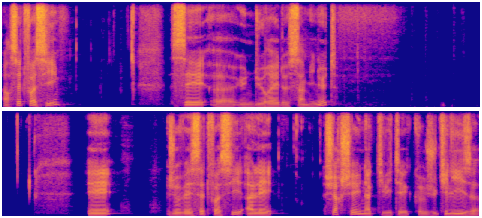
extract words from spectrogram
Alors cette fois-ci, c'est euh, une durée de 5 minutes. Et je vais cette fois-ci aller chercher une activité que j'utilise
